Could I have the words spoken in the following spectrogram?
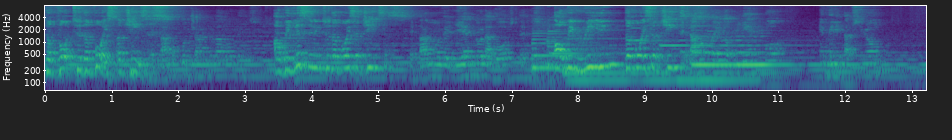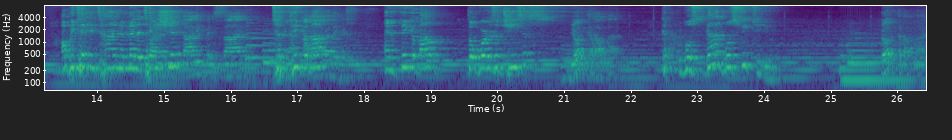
the vo- to the voice of Jesus. Estamos escuchando la voz de Jesús. Are we listening to the voice of Jesus? Estamos leyendo la voz de Jesús. Are we reading the voice of Jesus? Estamos tiempo en meditación Are we taking time in meditation meditar y pensar To think about- palabra de Jesús. And think about the words of Jesus? Dios te va a hablar. God will, God will speak to you. Dios te va a hablar.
